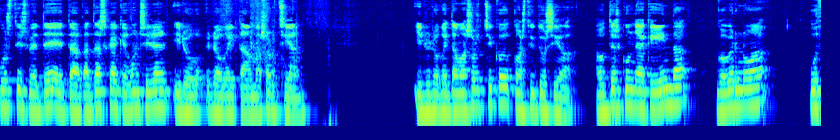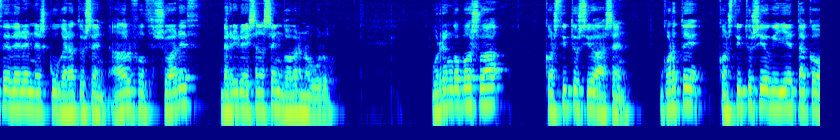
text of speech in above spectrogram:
guztiz bete eta gatazkak egon ziren irurogeita amazortzian. Irurogeita amazortziko konstituzioa. Hautezkundeak eginda, gobernua UCDren esku geratu zen. Adolfo Suarez berriro izan zen gobernu buru. Urrengo bosua konstituzioa zen. Gorte konstituzio giletako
